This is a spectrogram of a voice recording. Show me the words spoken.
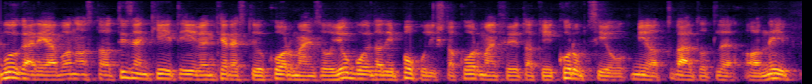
Bulgáriában azt a 12 éven keresztül kormányzó jobboldali populista kormányfőt, aki korrupció miatt váltott le a nép,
